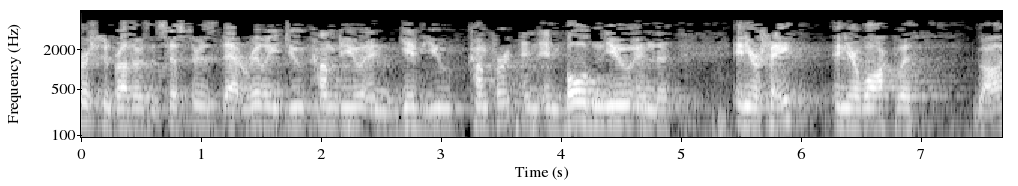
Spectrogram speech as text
Christian brothers and sisters that really do come to you and give you comfort and embolden you in the in your faith, in your walk with God?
